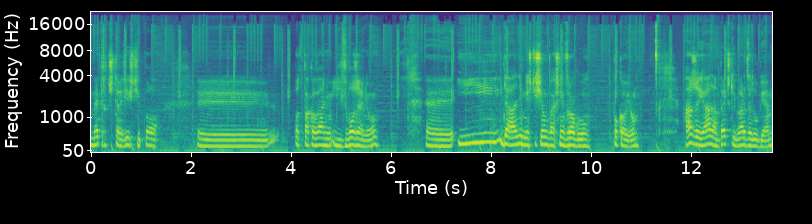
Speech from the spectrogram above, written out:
1,40 m po yy, odpakowaniu i złożeniu. Yy, I idealnie mieści się właśnie w rogu pokoju. A że ja lampeczki bardzo lubię,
